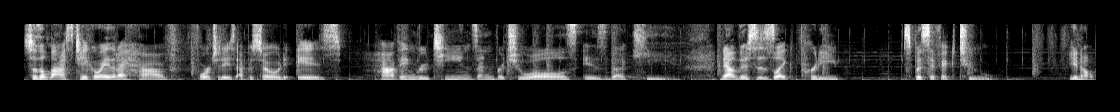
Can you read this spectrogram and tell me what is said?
So, the last takeaway that I have for today's episode is having routines and rituals is the key. Now, this is like pretty specific to, you know,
